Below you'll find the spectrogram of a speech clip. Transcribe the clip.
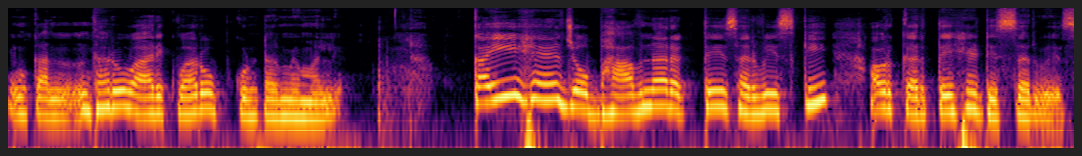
ఇంకందరూ వారికి వారు ఒప్పుకుంటారు మిమ్మల్ని కై హే జో భావన రక్తే సర్వీస్కి అవర్ కర్తే హే డిస్సర్వీస్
